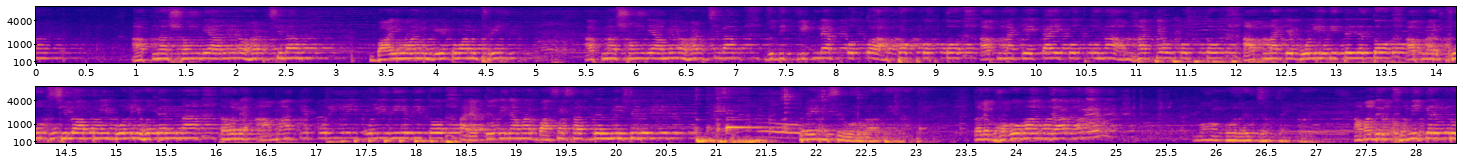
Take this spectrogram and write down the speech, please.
না। আপনার সঙ্গে আমিও হাঁটছিলাম। Buy one get one free আপনার সঙ্গে আমিও হাঁটছিলাম। যদি কিডন্যাপ করতো, আটক করতো, আপনাকে একাই করতো না, আমাকেও করতো, আপনাকে বলি দিতে যেত, আপনার খুদ ছিল, আপনি বলি হতেন না, তাহলে আমাকে পরিয়েই বলি দিয়ে দিত, আর এতদিন আমার বাসি সাধ্যের লিস্ট বেরিয়ে যেত। প্রেম সে বড় রাধে তাহলে ভগবান যা করেন, মঙ্গলের জন্যই করে আমাদের ক্ষণিকের একটু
